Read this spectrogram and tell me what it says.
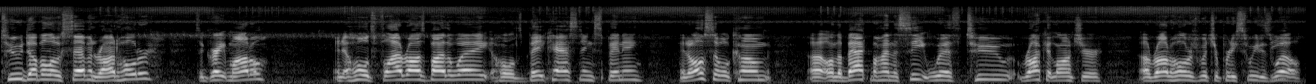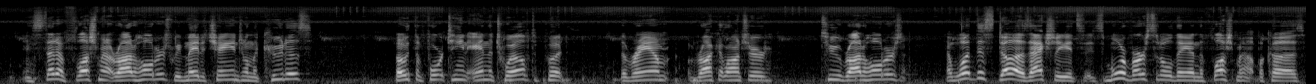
2007 rod holder. It's a great model. And it holds fly rods, by the way. It holds bait casting, spinning. It also will come uh, on the back behind the seat with two rocket launcher uh, rod holders, which are pretty sweet as well. Instead of flush mount rod holders, we've made a change on the Cudas, both the 14 and the 12, to put the Ram rocket launcher two rod holders. And what this does, actually, it's, it's more versatile than the flush mount because,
